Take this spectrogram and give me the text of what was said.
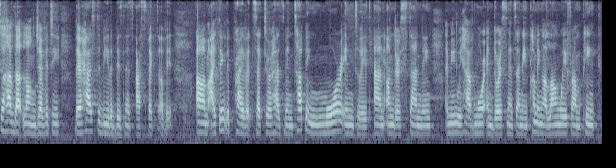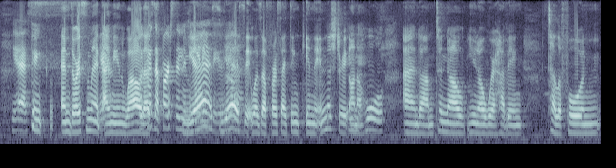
to have that longevity, there has to be the business aspect of it. Um, I think the private sector has been tapping more into it and understanding. I mean, we have more endorsements. I mean, coming a long way from Pink. Yes. Pink endorsement. Yeah. I mean, wow. Which was a first in the Yes, yes, yeah. it was a first. I think in the industry mm -hmm. on a mm-hmm. whole, and um, to now, you know, we're having telephone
